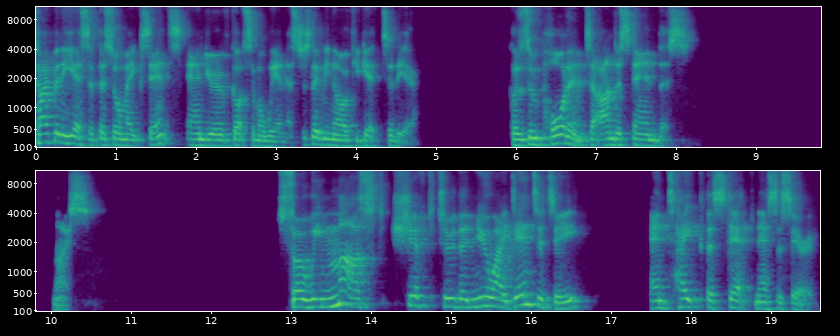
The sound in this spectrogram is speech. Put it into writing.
type in a yes if this all makes sense and you've got some awareness. Just let me know if you get to there. Because it's important to understand this. Nice. So we must shift to the new identity and take the step necessary.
